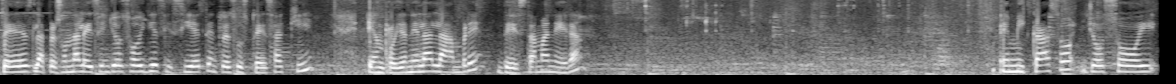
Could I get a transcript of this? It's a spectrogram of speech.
Ustedes, la persona le dicen yo soy 17, entonces ustedes aquí enrollan el alambre de esta manera En mi caso, yo soy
